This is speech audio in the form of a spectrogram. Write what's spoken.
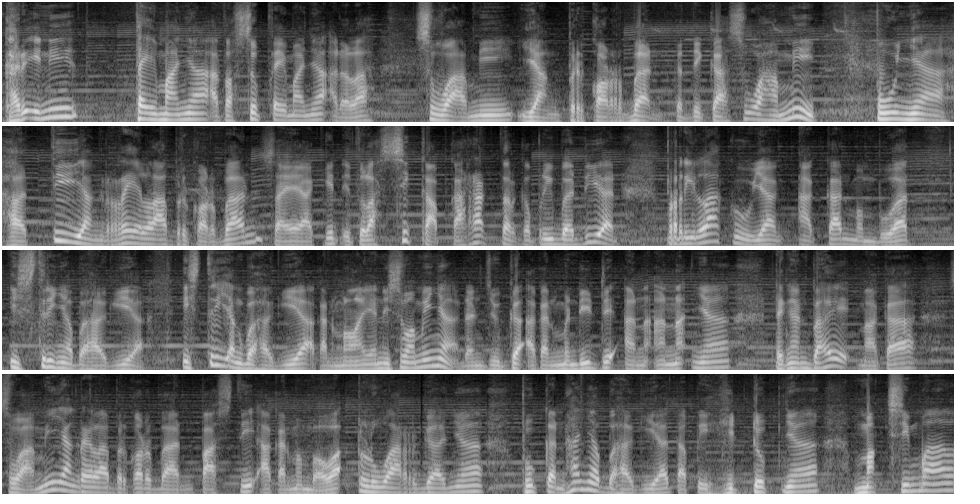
hari ini temanya atau subtemanya adalah suami yang berkorban. Ketika suami punya hati yang rela berkorban, saya yakin itulah sikap, karakter, kepribadian, perilaku yang akan membuat istrinya bahagia. Istri yang bahagia akan melayani suaminya dan juga akan mendidik anak-anaknya dengan baik. Maka suami yang rela berkorban pasti akan membawa keluarganya bukan hanya bahagia tapi hidupnya maksimal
